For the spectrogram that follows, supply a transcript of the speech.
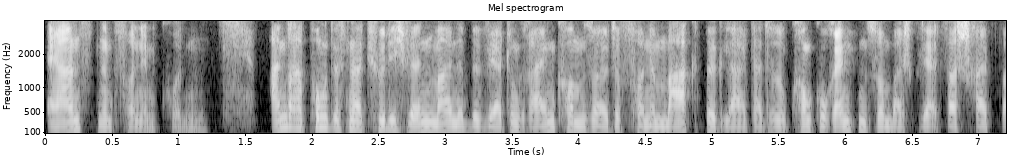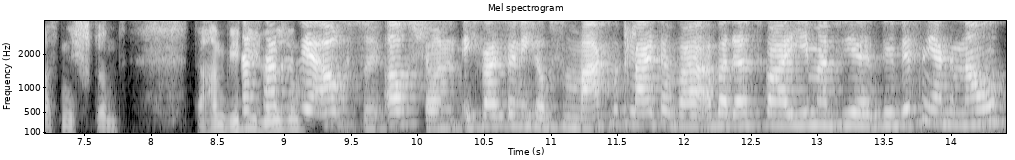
ernst nimmt von dem Kunden. Anderer Punkt ist natürlich, wenn mal eine Bewertung reinkommen sollte von einem Marktbegleiter, also Konkurrenten zum Beispiel, der etwas schreibt, was nicht stimmt. Da haben wir das die Lösung. Das hatten wir auch, auch schon. Ich weiß ja nicht, ob es ein Marktbegleiter war, aber das war jemand, wir, wir wissen ja genau,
